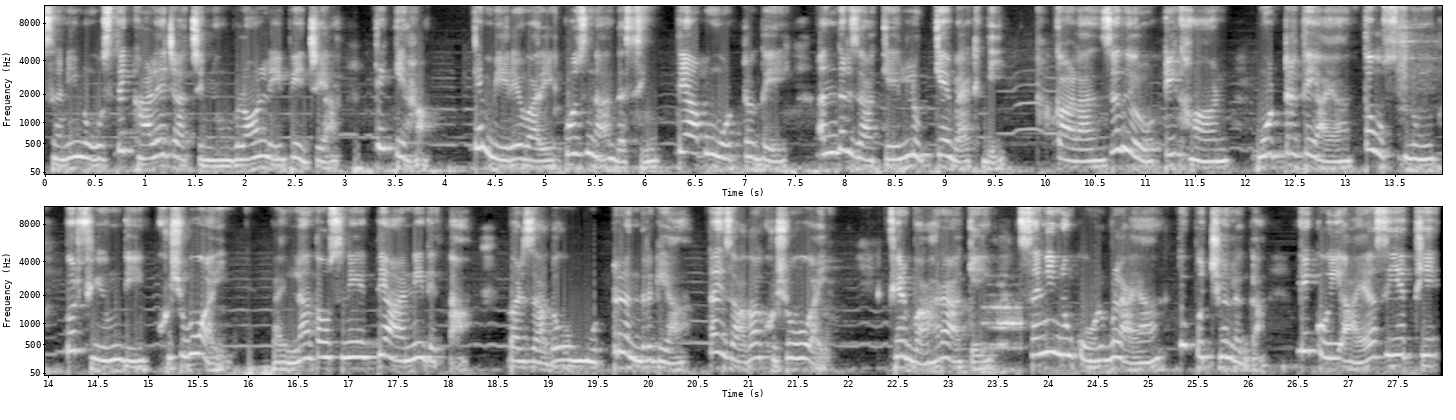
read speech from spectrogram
ਸਨੀ ਨੂੰ ਉਸਦੇ ਕਾਲੇ ਚਾਚੇ ਨੂੰ ਬੁਲਾਉਣ ਲਈ ਭੇਜਿਆ ਤੇ ਕਿਹਾ ਕਿ ਮੇਰੇ ਬਾਰੇ ਕੁਝ ਨਾ ਦੱਸੀ ਤੇ ਆਪ ਮੋਟਰ ਦੇ ਅੰਦਰ ਜਾ ਕੇ ਲੁੱਕ ਕੇ ਬੈਠ ਗਈ। ਕਾਲਾ ਜਦ ਰੋਟੀ ਖਾਣ ਮੋਟਰ ਤੇ ਆਇਆ ਤਾਂ ਉਸ ਨੂੰ ਪਰਫਿਊਮ ਦੀ ਖੁਸ਼ਬੂ ਆਈ। ਪਹਿਲਾਂ ਤਾਂ ਉਸਨੇ ਧਿਆਨ ਨਹੀਂ ਦਿੱਤਾ, ਪਰ ਜਦੋਂ ਮੋਟਰ ਅੰਦਰ ਗਿਆ ਤਾਂ ਜ਼ਿਆਦਾ ਖੁਸ਼ਬੂ ਆਈ। ਫਿਰ ਬਾਹਰ ਆ ਕੇ ਸਨੀ ਨੂੰ ਕੋਲ ਬੁਲਾਇਆ ਤੇ ਪੁੱਛਣ ਲੱਗਾ ਕਿ ਕੋਈ ਆਇਆ ਸੀ ਇੱਥੇ?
